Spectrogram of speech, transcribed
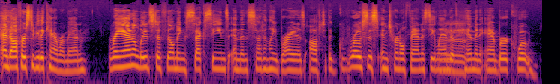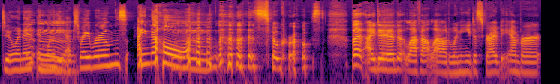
And offers to be the cameraman. Rayanne alludes to filming sex scenes, and then suddenly Brian is off to the grossest internal fantasy land of mm. him and Amber, quote, doing it in one of the x ray rooms. I know. Mm. it's so gross. But I did laugh out loud when he described Amber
